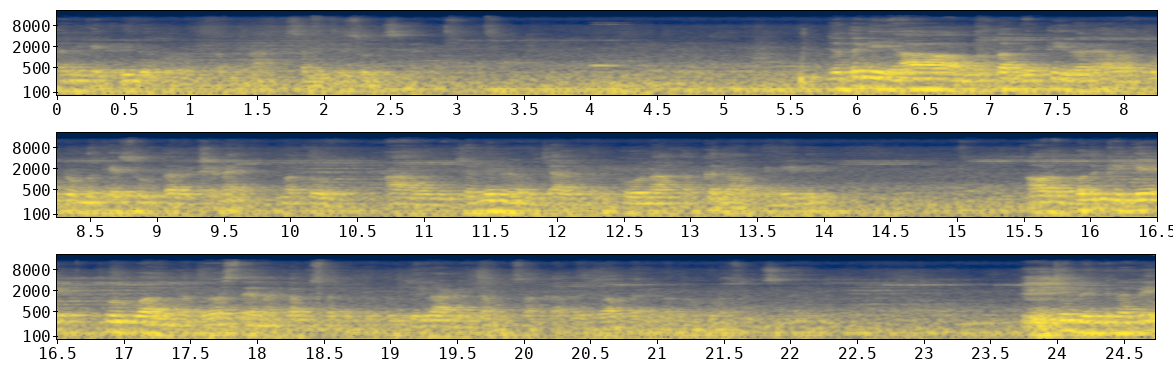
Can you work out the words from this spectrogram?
ತನಿಖೆ ನಡೀಬೇಕು ಅನ್ನೋದನ್ನು ಸಮಿತಿ ಸೂಚಿಸಿದೆ. ಜೊತೆಗೆ ಯಾವ ಮೃತ ವ್ಯಕ್ತಿ ಇದ್ದಾರೆ, ಅವರ ಕುಟುಂಬಕ್ಕೆ ಸೂಕ್ತ ರಕ್ಷಣೆ ಮತ್ತು ಆ ಒಂದು ಜಮೀನಿನ ವಿಚಾರದಲ್ಲಿ ಪೂರ್ಣ ಹಕ್ಕನ್ನು ಅವರಿಗೆ ನೀಡಿ, ಅವರ ಬದುಕಿಗೆ ಪೂರ್ವವಾದಂಥ ವ್ಯವಸ್ಥೆಯನ್ನು ಕಲ್ಪಿಸ್ತಕ್ಕಂಥದ್ದು ಜಿಲ್ಲಾಡಳಿತ ಮತ್ತು ಸರ್ಕಾರದ ಜವಾಬ್ದಾರಿಗಳನ್ನು ಕೂಡ ಸೂಚಿಸಿದೆ. ಹೆಚ್ಚಿನ ರೀತಿಯಲ್ಲಿ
